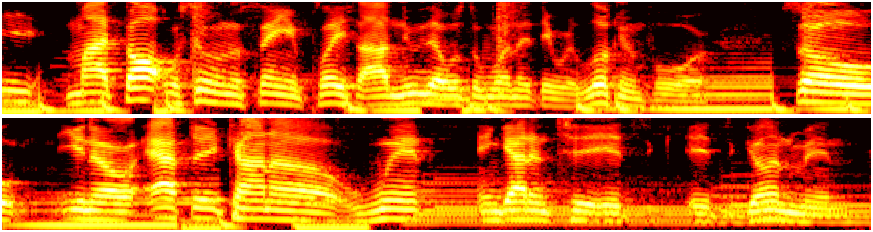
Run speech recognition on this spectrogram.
it, my thought was still in the same place. I knew that was the one that they were looking for. So, you know, after it kind of went and got into its its gunman,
